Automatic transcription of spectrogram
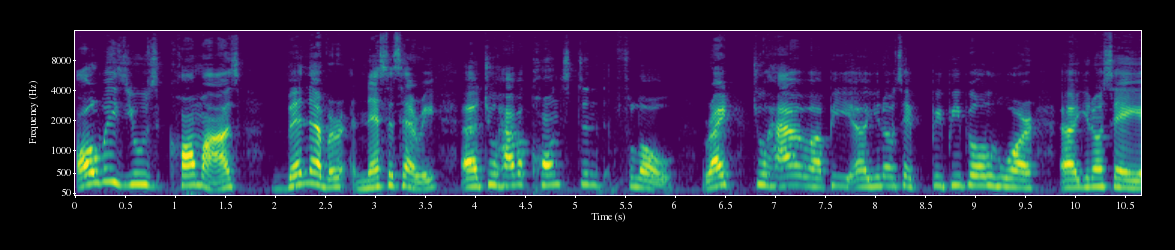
always use commas whenever necessary uh, to have a constant flow right? To have uh, uh, you know say p- people who are uh, you know say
